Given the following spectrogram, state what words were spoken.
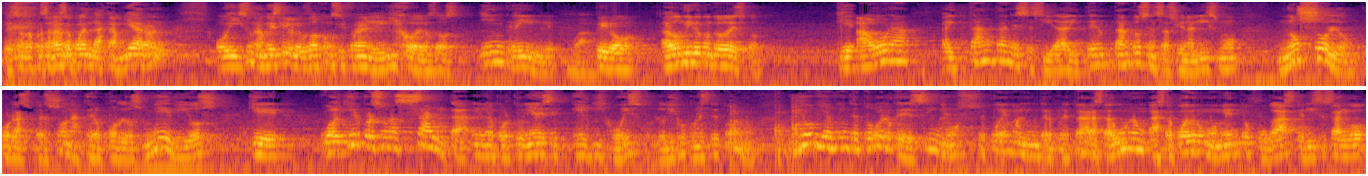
que son los personajes pues las cambiaron, o hizo una mezcla de los dos como si fueran el hijo de los dos. Increíble. Wow. Pero, ¿a dónde iba con todo esto? que ahora hay tanta necesidad y tanto sensacionalismo, no solo por las personas, pero por los medios, que cualquier persona salta en la oportunidad de decir, él dijo esto, lo dijo con este tono. Y obviamente todo lo que decimos se puede malinterpretar, hasta, una- hasta puede haber un momento fugaz que dices algo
